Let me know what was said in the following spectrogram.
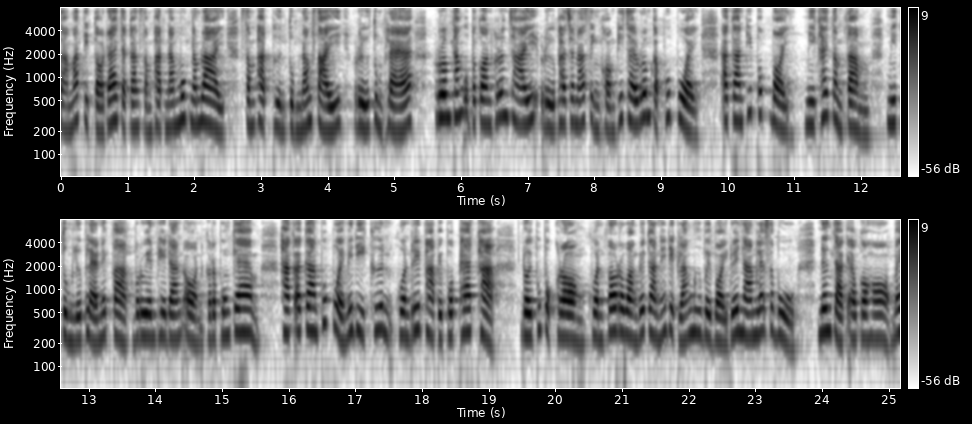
สามารถติดต่อได้จากการสัมผัสน้ำมูกน้ำลาย สัมผัสผื่นตุ่มน้ำใส หรือตุ่มแผล รวมทั้งอุปกรณ์เครื่องใช้ หรือภาชนะสิ่งของที่ใช้ร่วมกับผู้ป่วย อาการที่พบบ่อย มีไข้ต่ำๆมีตุ่มหรือแผลในปากบริเวณเพดานอ่อนกระพุ้งแก้ม หากอาการผู้ป่วยไม่ดีขึ้น ควรรีบพาไปพบแพทย์ค่ะ โดยผู้ปกครองควรเฝ้าระวังด้วยการให้เด็กล้างมือบ่อยๆ ด้วยน้ำและสบู่ เนื่องจากแอลกอฮอล์ไม่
